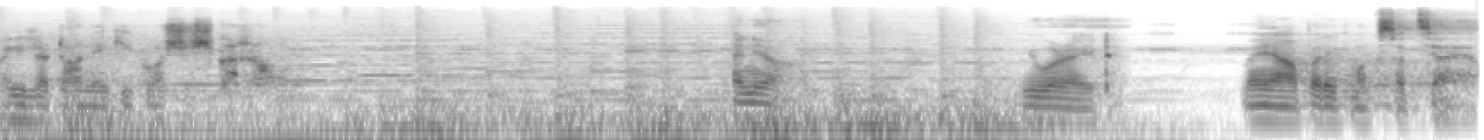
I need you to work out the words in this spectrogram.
वही लटाने की कोशिश कर रहा हूँ। एनिया यू आर राइट मैं यहाँ पर एक मकसद से आया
